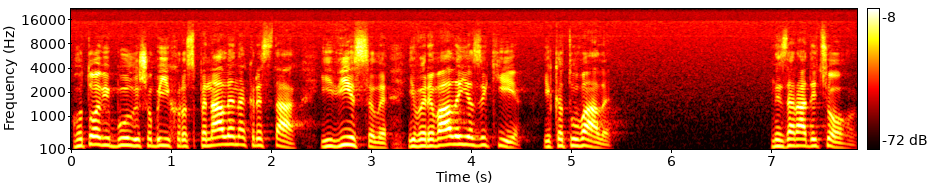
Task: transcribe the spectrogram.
готові були, щоб їх розпинали на крестах, і вісили, і виривали язики, і катували. Не заради цього.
